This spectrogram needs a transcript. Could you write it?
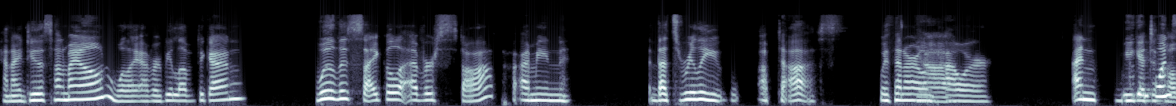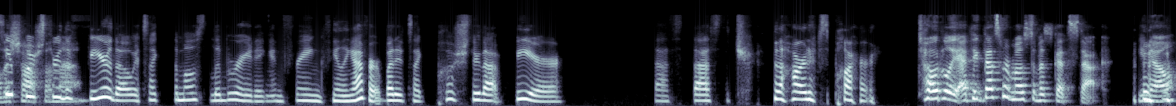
can I do this on my own? Will I ever be loved again? Will this cycle ever stop? I mean, that's really up to us within our own power. And We get to once you push through the fear, though, it's like the most liberating and freeing feeling ever. But it's like push through that fear. That's that's the, tr- the hardest part. Totally. I think that's where most of us get stuck, you know?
